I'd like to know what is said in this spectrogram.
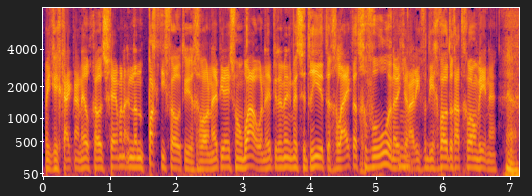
Want je kijkt naar een heel groot scherm en dan pakt die foto je gewoon. Dan heb je ineens van, wauw. En dan heb je dan met z'n drieën tegelijk dat gevoel. En dan weet je, nou, die, die foto gaat gewoon winnen. Ja.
